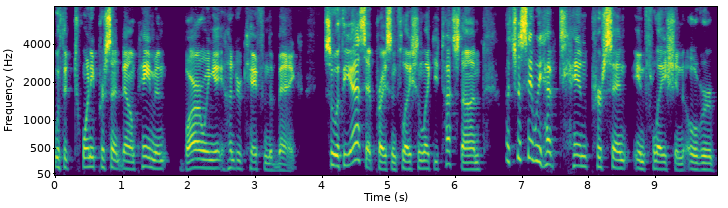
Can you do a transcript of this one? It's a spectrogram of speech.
with a 20% down payment, borrowing 800K from the bank. So, with the asset price inflation, like you touched on, let's just say we have 10% inflation over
